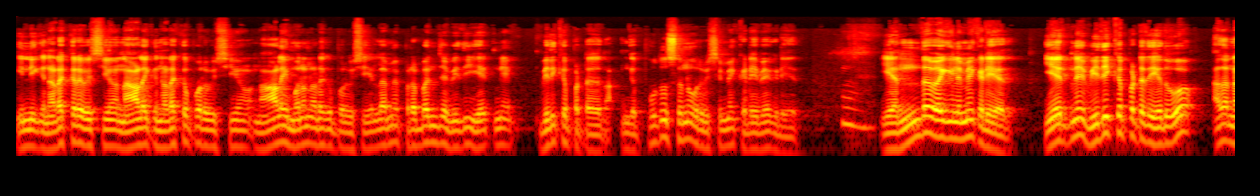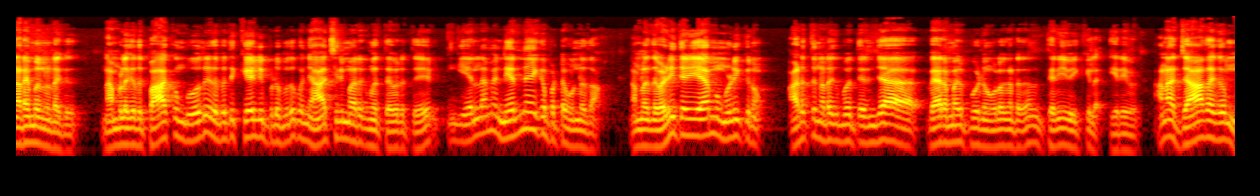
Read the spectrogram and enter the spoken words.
இன்றைக்கி நடக்கிற விஷயம் நாளைக்கு நடக்க போகிற விஷயம் நாளை முறை நடக்க போகிற விஷயம் எல்லாமே பிரபஞ்ச விதி ஏற்கனவே விதிக்கப்பட்டது தான் இங்கே புதுசுன்னு ஒரு விஷயமே கிடையவே கிடையாது. எந்த வகையிலுமே கிடையாது. ஏற்கனவே விதிக்கப்பட்டது எதுவோ அதான் நடைமுறை நடக்குது. நம்மளுக்கு அது பார்க்கும்போது இதை பற்றி கேள்விப்படும்போது கொஞ்சம் ஆச்சரியமாக இருக்குமே தவிர்த்து இங்கே எல்லாமே நிர்ணயிக்கப்பட்ட ஒன்று தான். நம்மளை இந்த வழி தெரியாமல் முழிக்கிறோம். அடுத்து நடக்கும்போது போது தெரிஞ்சால் வேறு மாதிரி போயிடும். உலகன்றதை தெரிய வைக்கல இறைவன். ஆனால் ஜாதகம்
